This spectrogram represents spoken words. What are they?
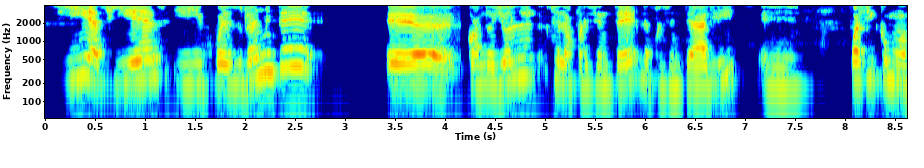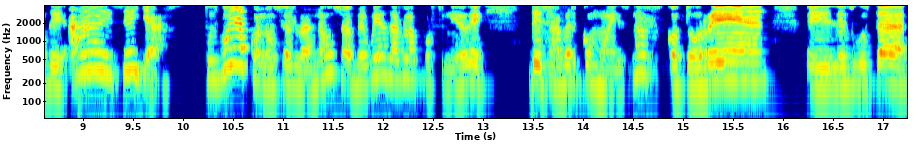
Sí, así es. Y pues realmente eh, cuando yo se la presenté, le presenté a Agli, eh, fue así como de, ah, es ella, pues voy a conocerla, ¿no? O sea, me voy a dar la oportunidad de, de saber cómo es, ¿no? Pues cotorrean, eh, les gusta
